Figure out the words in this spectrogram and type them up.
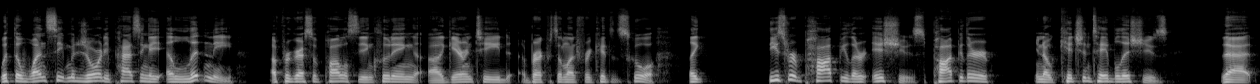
with the one seat majority passing a, a litany of progressive policy, including uh, guaranteed breakfast and lunch for kids at school. Like these were popular issues, popular, you know, kitchen table issues that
